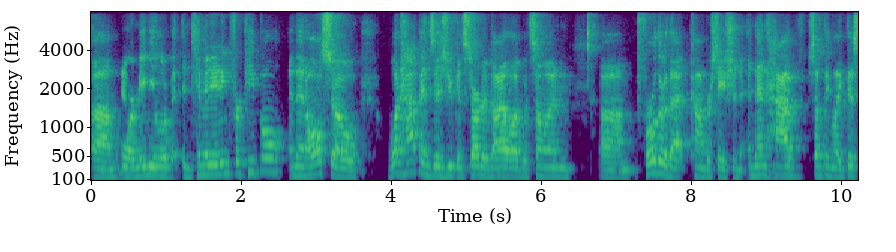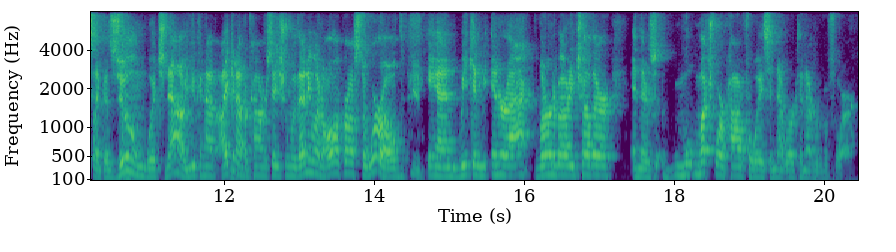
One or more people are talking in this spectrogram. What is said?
um, yeah. or maybe a little bit intimidating for people. And then also what happens is you can start a dialogue with someone, um, further that conversation and then have something like this, like a Zoom, which now you can have, I can yeah. have a conversation with anyone all across the world yeah. and we can interact, learn about each other. And there's much more powerful ways to network than ever before.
